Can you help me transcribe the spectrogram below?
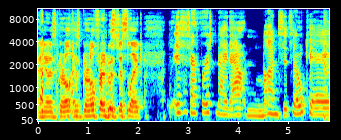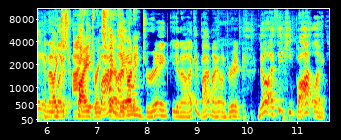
And you know his girl his girlfriend was just like this is our first night out in months. It's okay. And I'm Like, like, just I buying can drinks buy for my everybody? own drink. You know, I can buy my own drink. No, I think he bought like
